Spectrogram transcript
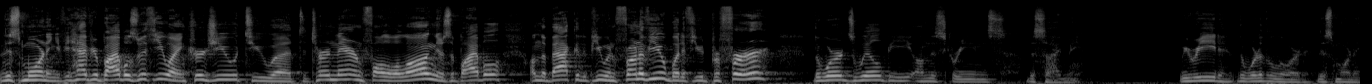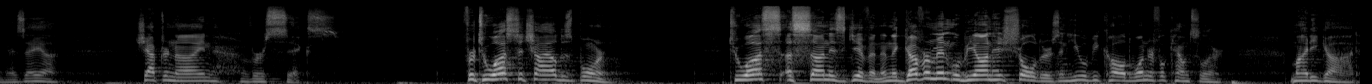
this morning. If you have your Bibles with you, I encourage you to, uh, to turn there and follow along. There's a Bible on the back of the pew in front of you, but if you'd prefer, the words will be on the screens beside me. We read the word of the Lord this morning Isaiah chapter 9, verse 6. For to us a child is born, to us a son is given, and the government will be on his shoulders, and he will be called Wonderful Counselor, Mighty God,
